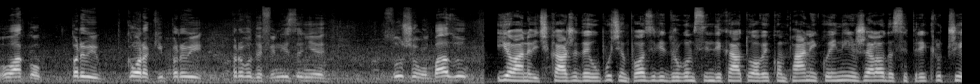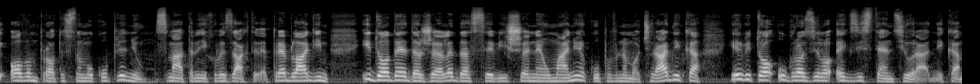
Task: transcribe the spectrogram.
ovako prvi korak i prvi, prvo definisanje slušamo bazu. Jovanović kaže da je upućen poziv i drugom sindikatu ovoj kompaniji koji nije želao da se priključi ovom protestnom okupljanju. Smatra njihove zahteve preblagim i dodaje da žele da se više ne umanjuje kupovna moć radnika jer bi to ugrozilo egzistenciju radnika.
